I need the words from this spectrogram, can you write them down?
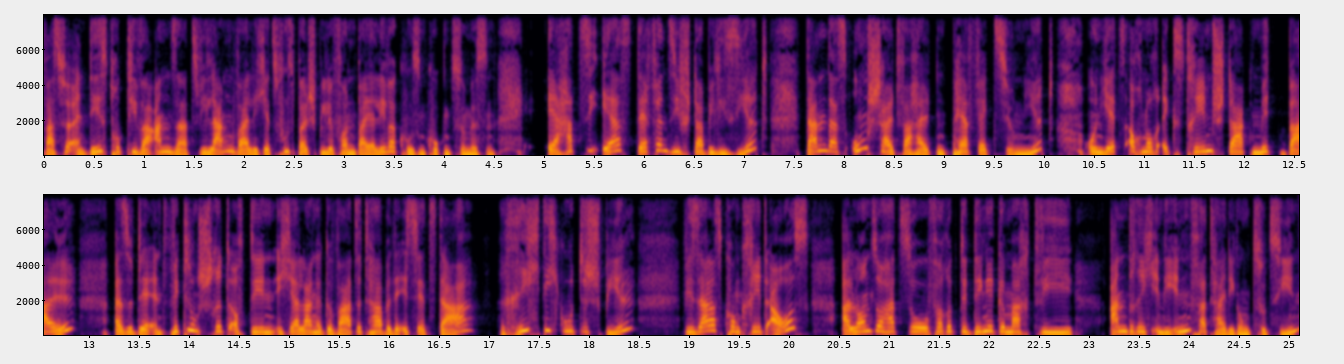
was für ein destruktiver Ansatz, wie langweilig jetzt Fußballspiele von Bayer Leverkusen gucken zu müssen. Er hat sie erst defensiv stabilisiert, dann das Umschaltverhalten perfektioniert und jetzt auch noch extrem stark mit Ball. Also der Entwicklungsschritt, auf den ich ja lange gewartet habe, der ist jetzt da. Richtig gutes Spiel. Wie sah das konkret aus? Alonso hat so verrückte Dinge gemacht, wie Andrich in die Innenverteidigung zu ziehen.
